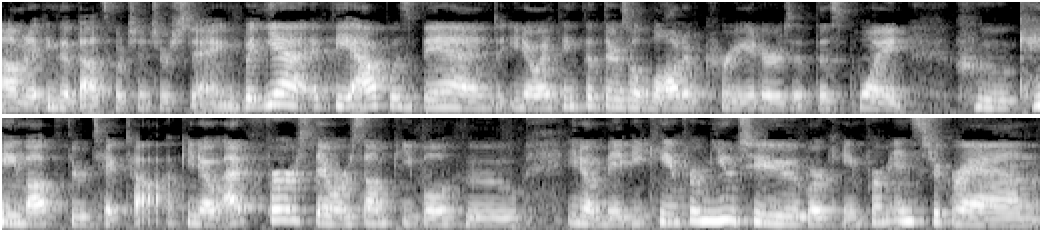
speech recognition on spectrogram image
Um, and I think that that's what's interesting. But yeah, if the app was banned, you know, I think that there's a lot of creators at this point who came up through TikTok. You know, at first there were some people who, you know, maybe came from YouTube or came from Instagram.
